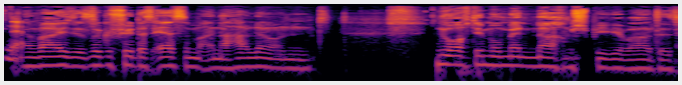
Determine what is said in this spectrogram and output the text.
Ja. Dann war ich so gefühlt das erste Mal in der Halle und nur auf den Moment nach dem Spiel gewartet.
